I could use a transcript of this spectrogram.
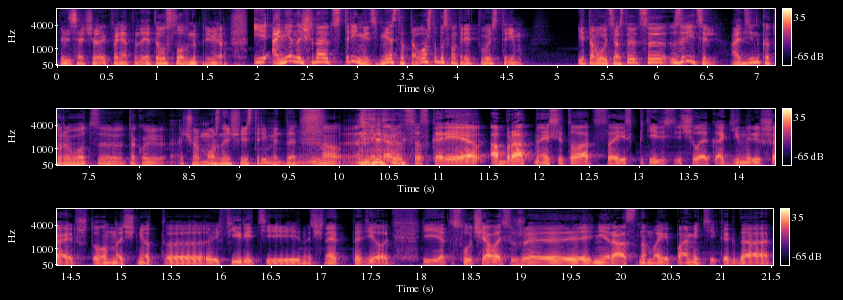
50 человек, понятно, это условный пример. И они начинают стримить вместо того, чтобы смотреть твой стрим. И того у тебя остается зритель. Один, который вот э, такой, а что, можно еще и стримить, да? Ну, мне кажется, скорее обратная ситуация. Из 50 человек один решает, что он начнет э, эфирить и начинает это делать. И это случалось уже не раз на моей памяти, когда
